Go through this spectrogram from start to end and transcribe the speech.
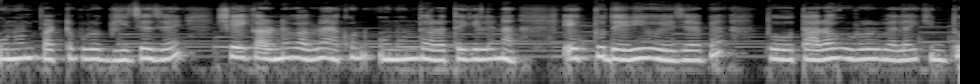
উনুন পাটটা পুরো ভিজে যায়। সেই কারণে ভাবলাম এখন উনুন ধরাতে গেলে না একটু দেরি হয়ে যাবে। তো তাড়াহুড়োর বেলায় কিন্তু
